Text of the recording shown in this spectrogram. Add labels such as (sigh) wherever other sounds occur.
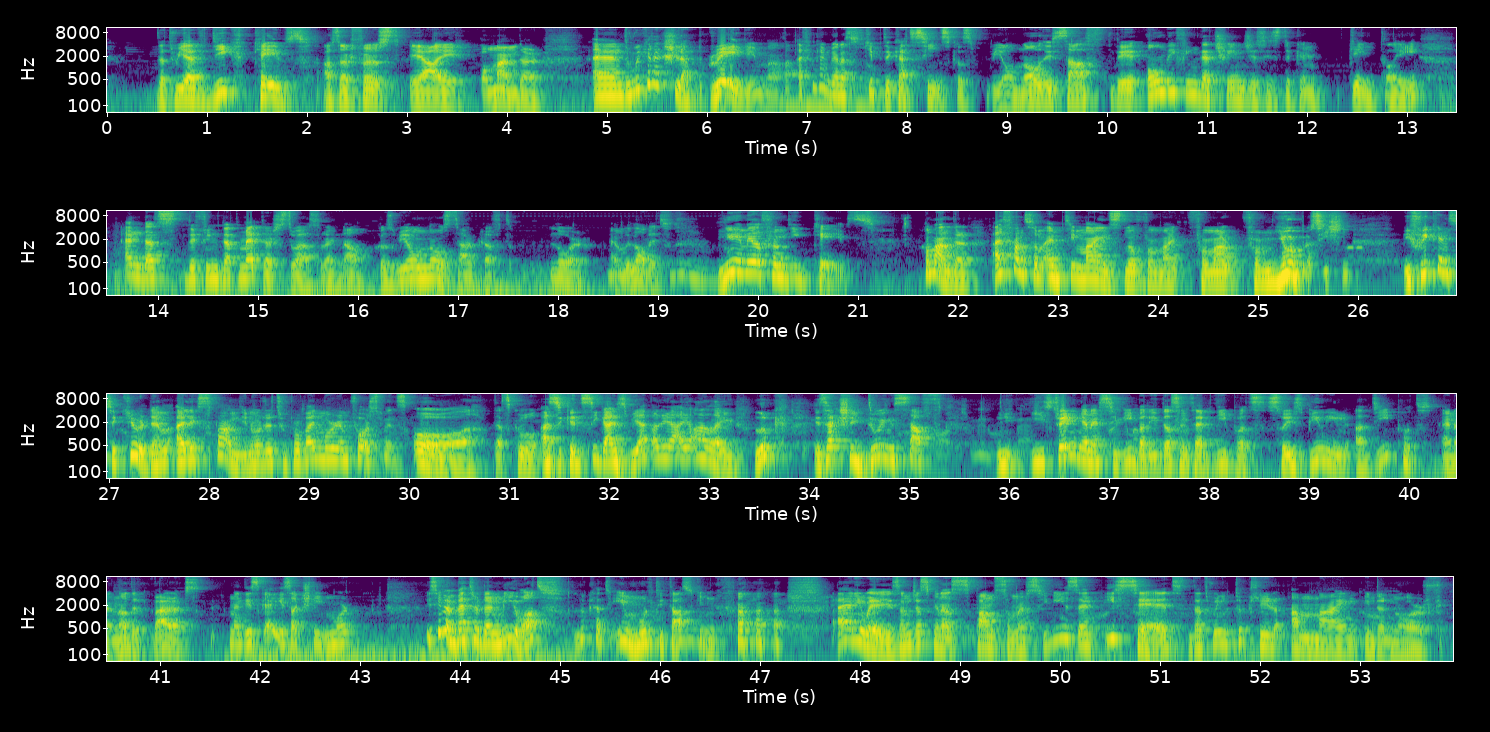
that we have Dick Caves as our first AI commander. And we can actually upgrade him. I think I'm gonna skip the cutscenes because we all know this stuff. The only thing that changes is the game gameplay. And that's the thing that matters to us right now. Because we all know StarCraft lore and we love it. New email from Dick Caves. Commander, I found some empty mines not from my from our from your position. If we can secure them, I'll expand in order to provide more reinforcements. Oh, that's cool. As you can see, guys, we have an ally. Look, he's actually doing stuff. He's training an SCV, but he doesn't have depots, so he's building a depot and another barracks. Man, this guy is actually more... He's even better than me, what? Look at him multitasking. (laughs) Anyways, I'm just gonna spam some SCVs, and he said that we need to clear a mine in the north.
